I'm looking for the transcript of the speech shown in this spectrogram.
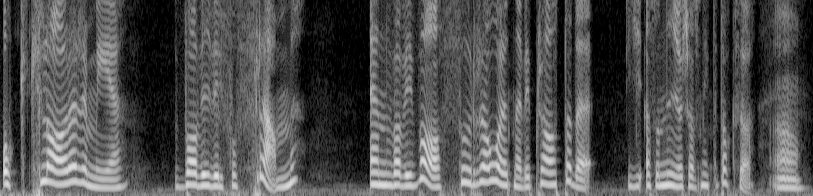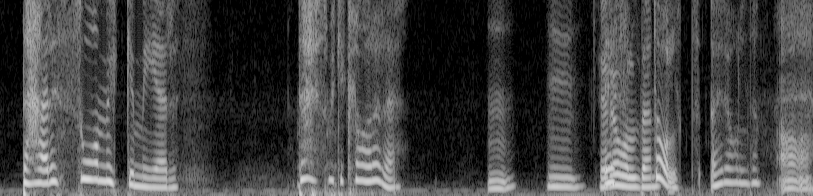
Och klarare med vad vi vill få fram än vad vi var förra året när vi pratade, alltså nyårsavsnittet också. Ja. Det här är så mycket mer, det här är så mycket klarare. Mm. Mm. Är det jag är åldern? stolt. Är det åldern? Ja.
